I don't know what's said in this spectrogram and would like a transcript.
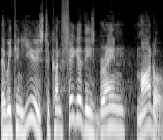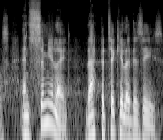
that we can use to configure these brain models and simulate that particular disease.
